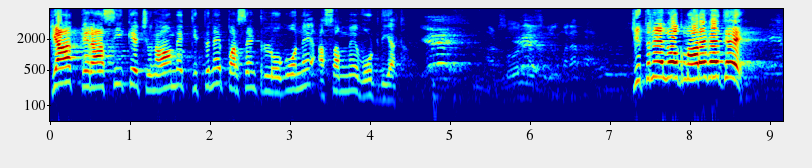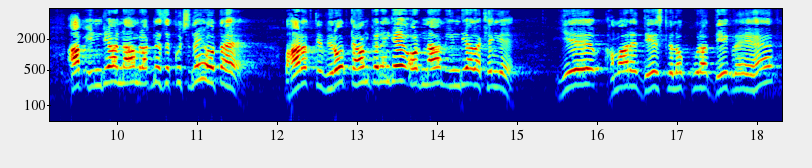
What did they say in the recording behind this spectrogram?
क्या तिरासी के चुनाव में कितने परसेंट लोगों ने असम में वोट दिया था? कितने लोग मारे गए थे? आप इंडिया नाम रखने से कुछ नहीं होता है। भारत के विरोध काम करेंगे और नाम इंडिया रखेंगे। ये हमारे देश के लोग पूरा देख रहे हैं।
